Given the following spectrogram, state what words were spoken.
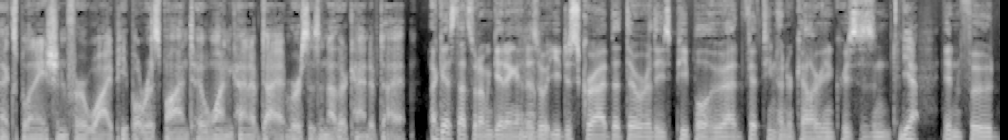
explanation for why people respond to one kind of diet versus another kind of diet. I guess that's what I'm getting at yeah. is what you described that there were these people who had 1500 calorie increases in, yeah. in food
